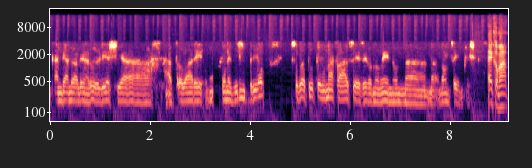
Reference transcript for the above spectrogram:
cambiando allenatore riesci a, a trovare un, un, equilibrio soprattutto in una fase secondo me non, non semplice. Ecco, ma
